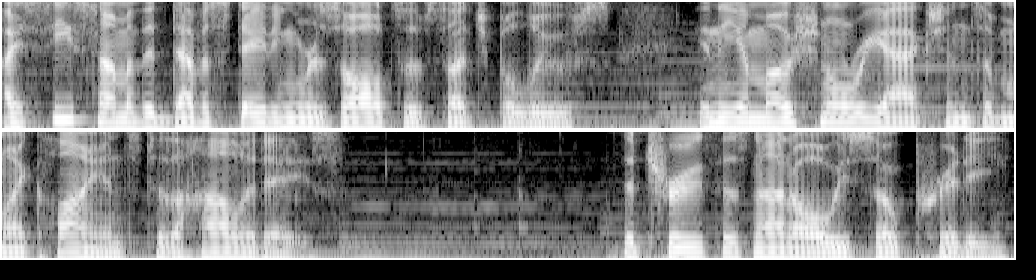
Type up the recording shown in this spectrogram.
I see some of the devastating results of such beliefs in the emotional reactions of my clients to the holidays. The truth is not always so pretty.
